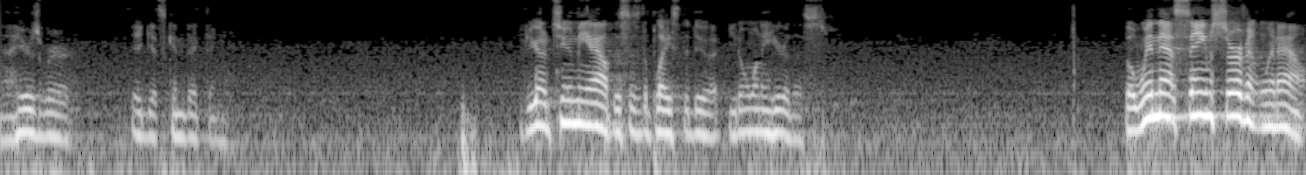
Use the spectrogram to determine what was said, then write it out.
Now, here's where it gets convicting. If you're going to tune me out, this is the place to do it. You don't want to hear this. But when that same servant went out,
